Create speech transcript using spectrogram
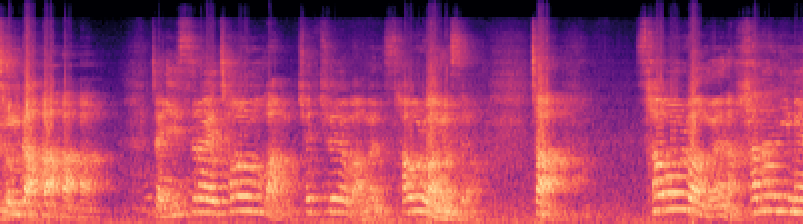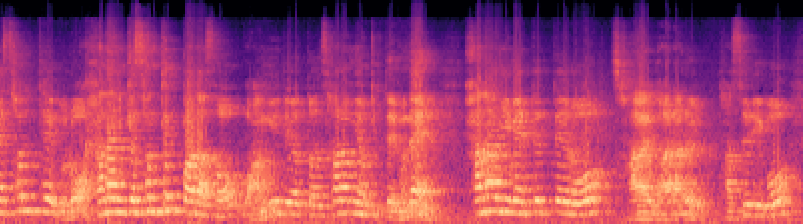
정답. 자, 이스라엘 처음 왕, 최초의 왕은 사울 왕이었어요. 자, 사울 왕은 하나님의 선택으로 하나님께 선택받아서 왕이 되었던 사람이었기 때문에 하나님의 뜻대로 잘 나라를 다스리고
